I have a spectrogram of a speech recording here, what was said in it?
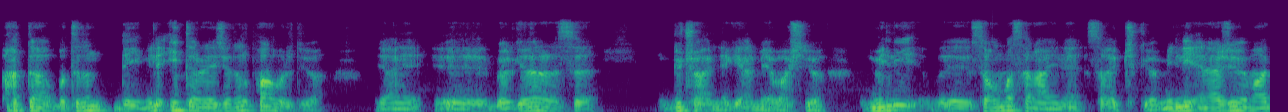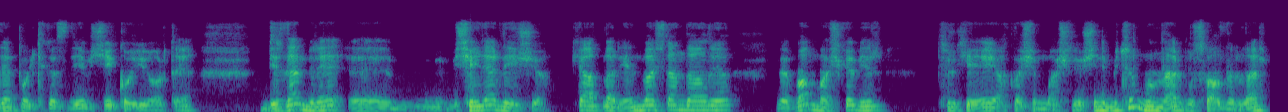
Hatta Batı'nın deyimiyle interregional power diyor. Yani e, bölgeler arası güç haline gelmeye başlıyor. Milli e, savunma sanayine sahip çıkıyor. Milli enerji ve maden politikası diye bir şey koyuyor ortaya. Birdenbire e, şeyler değişiyor. Kağıtlar yeni baştan dağılıyor ve bambaşka bir Türkiye'ye yaklaşım başlıyor. Şimdi bütün bunlar, bu saldırılar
